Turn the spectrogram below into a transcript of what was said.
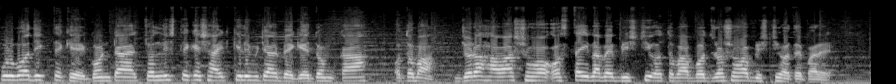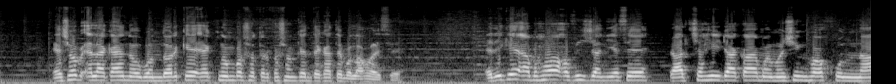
পূর্ব দিক থেকে ঘন্টায় চল্লিশ থেকে ষাট কিলোমিটার বেগে দমকা অথবা জোড়া হাওয়া সহ অস্থায়ীভাবে বৃষ্টি অথবা বজ্রসহ বৃষ্টি হতে পারে। এসব এলাকায় নৌবন্দরকে এক নম্বর সতর্ক সংকেত দেখাতে বলা হয়েছে। এদিকে আবহাওয়া অফিস জানিয়েছে, রাজশাহী, ঢাকা, ময়মনসিংহ, খুলনা,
